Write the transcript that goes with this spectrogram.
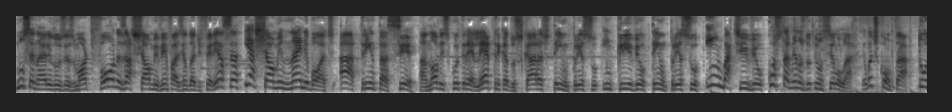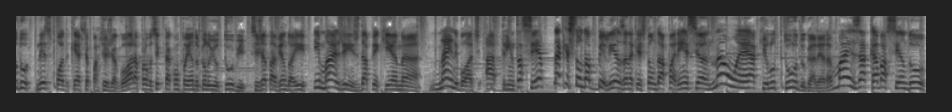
no cenário dos smartphones. A Xiaomi vem fazendo a diferença e a Xiaomi Ninebot A30C, a nova scooter elétrica dos caras, tem um preço incrível, tem um preço imbatível, custa menos do que um celular. Eu vou te contar tudo nesse podcast a partir de agora. Para você que está acompanhando pelo YouTube, você já está vendo aí imagens da pequena Ninebot A30C. Na questão da beleza, na questão da aparência, não é aquilo tudo, galera, mas acaba sendo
